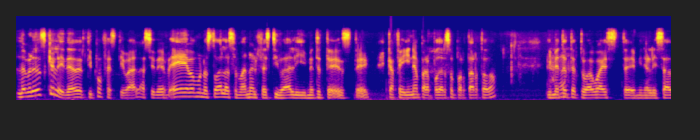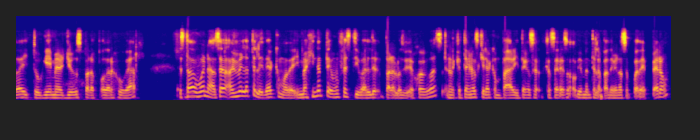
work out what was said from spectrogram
la verdad es que la idea del tipo festival así de eh, vámonos toda la semana al festival y métete este cafeína para poder soportar todo y Ajá. métete tu agua este mineralizada y tu gamer juice para poder jugar estaba buena. O sea, a mí me late la idea como de imagínate un festival de, para los videojuegos en el que tengas que ir a comprar y tengas que hacer eso. Obviamente la pandemia no se puede, pero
